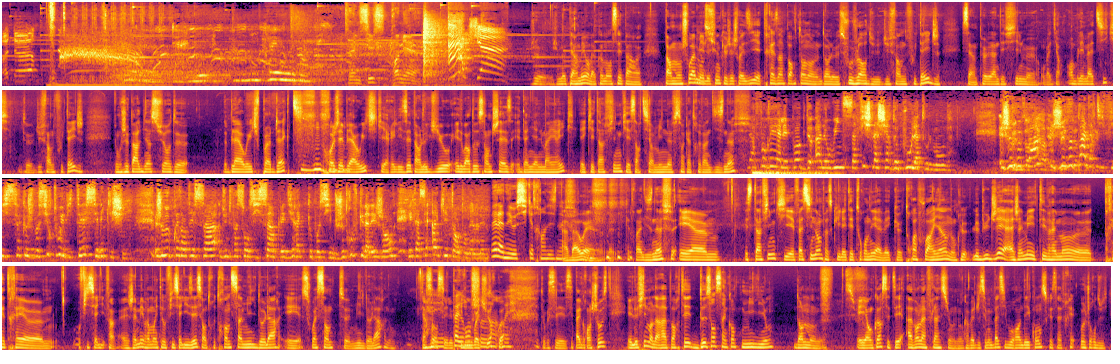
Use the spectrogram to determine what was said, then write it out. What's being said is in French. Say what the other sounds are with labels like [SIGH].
Moteur Scène 6, première. Action Je, je me permets, on va commencer par, par mon choix, mais Bien le sûr. film que j'ai choisi est très important dans, dans le sous-genre du, du found footage. C'est un peu l'un des films, on va dire, emblématiques de- du found footage. Donc je parle bien sûr de The Blair Witch Project, [LAUGHS] projet Blair Witch, qui est réalisé par le duo Eduardo Sanchez et Daniel Myrick, et qui est un film qui est sorti en 1999. La forêt à l'époque de Halloween s'affiche la chair de poule à tout le monde. Je veux pas, je veux pas ce d'artifice. Ce que je veux surtout éviter, c'est les clichés. Je veux présenter ça d'une façon aussi simple et directe que possible. Je trouve que la légende est assez inquiétante en elle-même. Belle année aussi, 99. Ah bah ouais, [LAUGHS] euh, 99. Et, euh, et c'est un film qui est fascinant parce qu'il a été tourné avec euh, trois fois rien. Donc le, le budget a jamais été vraiment euh, très très euh, officialisé. Enfin, a jamais vraiment été officialisé. C'est entre 35 000 dollars et 60 000 dollars. Donc clairement, c'est le pas prix d'une grand chose. voiture. quoi. Donc c'est pas grand chose. Et le film en a rapporté 250 millions dans le monde. Et encore, c'était avant l'inflation. Donc en fait, je sais même pas si vous vous rendez compte ce que ça ferait aujourd'hui.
